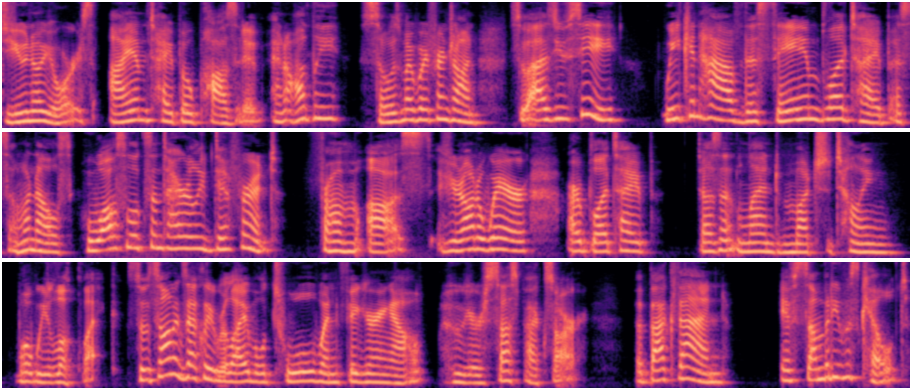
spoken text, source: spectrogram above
Do you know yours? I am type O positive, and oddly, so is my boyfriend John. So as you see, We can have the same blood type as someone else who also looks entirely different from us. If you're not aware, our blood type doesn't lend much to telling what we look like. So it's not exactly a reliable tool when figuring out who your suspects are. But back then, if somebody was killed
